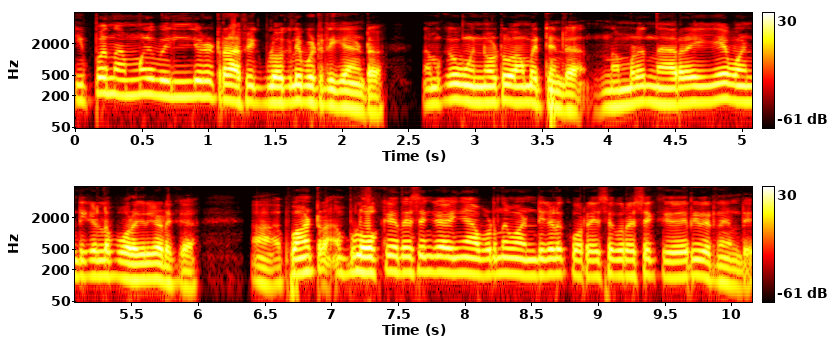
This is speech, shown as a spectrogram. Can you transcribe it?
ഇപ്പം നമ്മൾ വലിയൊരു ട്രാഫിക് ബ്ലോക്കിൽ പെട്ടിരിക്കുകയാണ് കേട്ടോ നമുക്ക് മുന്നോട്ട് പോകാൻ പറ്റില്ല. നമ്മൾ നിറയെ വണ്ടികളുടെ പുറകിൽ കിടക്കുക. ആ അപ്പോൾ ആ ബ്ലോക്ക് ഏകദേശം കഴിഞ്ഞാൽ അവിടുന്ന് വണ്ടികൾ കുറേശ്ശെ കുറേശ്ശെ കയറി വരുന്നുണ്ട്.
